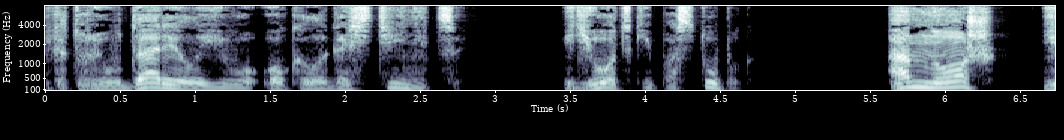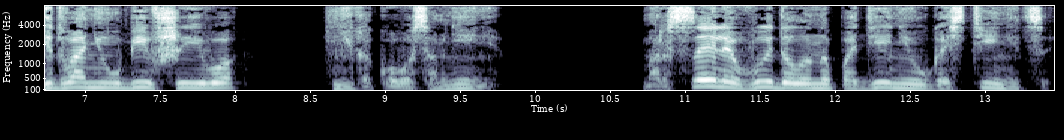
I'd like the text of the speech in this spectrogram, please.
и которая ударила его около гостиницы. Идиотский поступок. А нож, едва не убивший его, никакого сомнения. Марселя выдало нападение у гостиницы.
